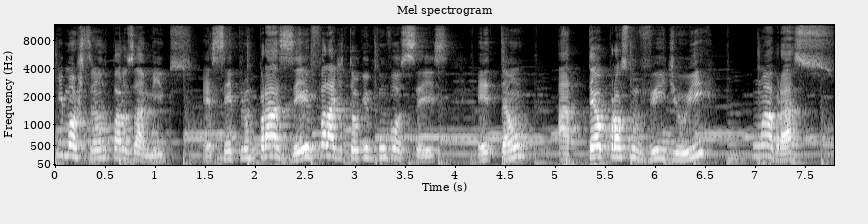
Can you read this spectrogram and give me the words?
e mostrando para os amigos. É sempre um prazer falar de Tolkien com vocês. Então, até o próximo vídeo e um abraço!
